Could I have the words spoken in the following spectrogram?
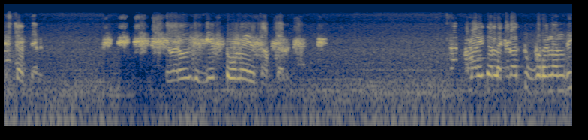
স্টার্ট দেন। এবার ওই যে গেট টোনে চাপ দেন। আমার এটা লেখাটা একটু উপরে নেন দি।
